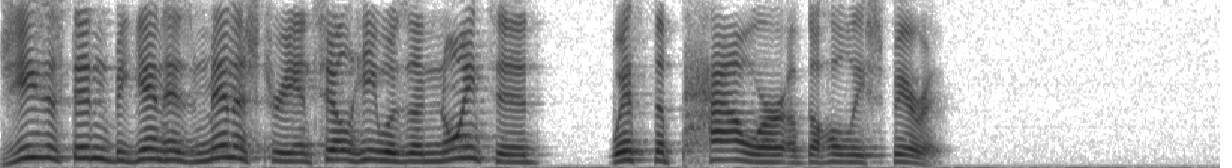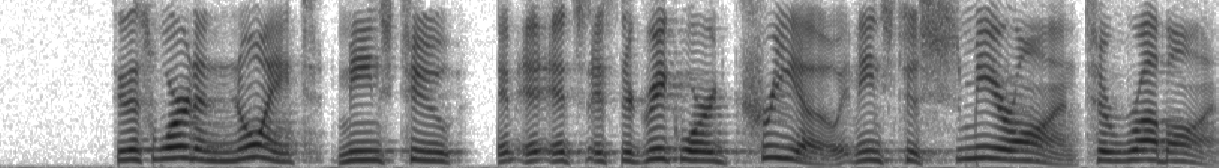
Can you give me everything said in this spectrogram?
Jesus didn't begin his ministry until he was anointed with the power of the Holy Spirit. See, this word anoint means to, it, it's, it's the Greek word chrio. It means to smear on, to rub on.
